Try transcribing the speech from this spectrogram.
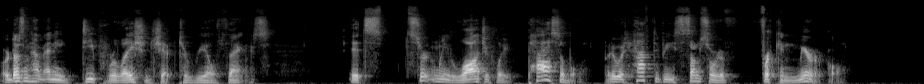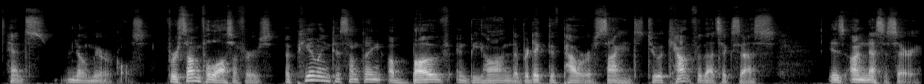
or doesn't have any deep relationship to real things. It's certainly logically possible, but it would have to be some sort of frickin' miracle. Hence, no miracles. For some philosophers, appealing to something above and beyond the predictive power of science to account for that success is unnecessary,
